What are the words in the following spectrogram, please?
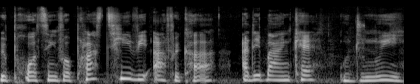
Reporting for plus tv africa adebanke Oduniyi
